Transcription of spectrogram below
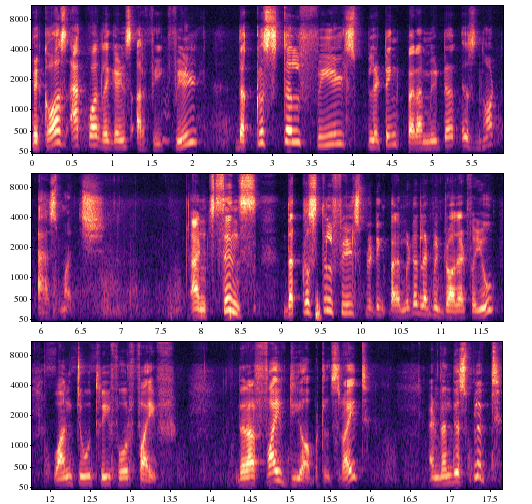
Because aqua ligands are weak field, the crystal field splitting parameter is not as much. And since the crystal field splitting parameter, let me draw that for you, 1, 2, 3, 4, 5. There are 5 d orbitals, right? And when they split,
